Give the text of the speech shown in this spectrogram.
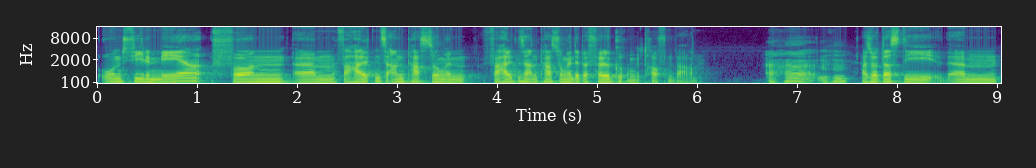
und viel mehr von ähm, Verhaltensanpassungen, Verhaltensanpassungen der Bevölkerung getroffen waren. Aha. Mh. Also dass die, ähm,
